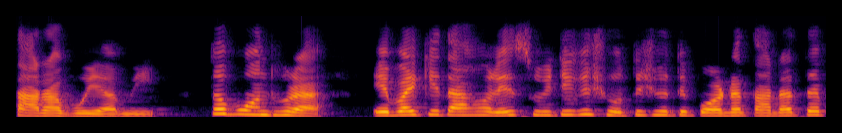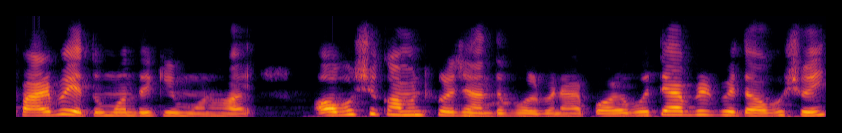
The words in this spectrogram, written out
তাড়াবই আমি। তো বন্ধুরা এবার কি তাহলে সুইটিকে সত্যি সত্যি পর্ণা তাড়াতে পারবে? তোমাদের কি মনে হয়? অবশ্যই কমেন্ট করে জানতে না। আর পরবর্তী আপডেট পেতে অবশ্যই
